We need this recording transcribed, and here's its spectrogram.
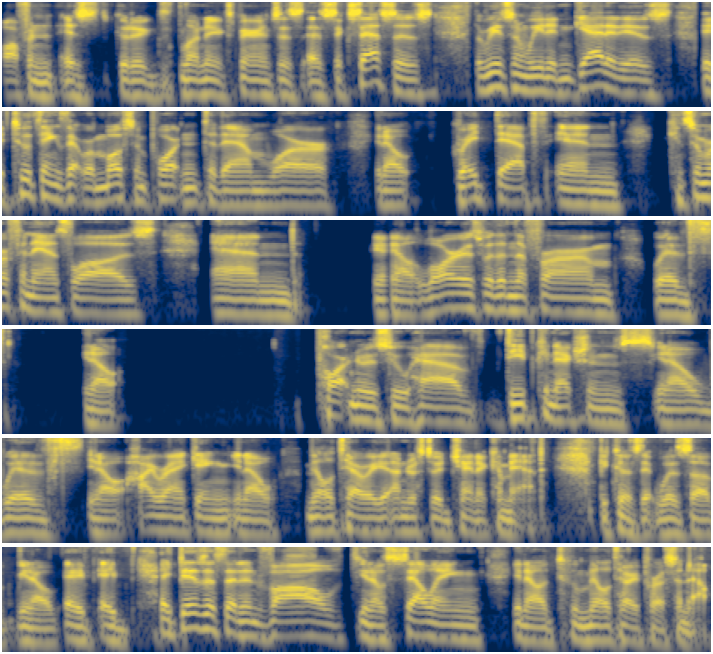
often as good learning experiences as successes. The reason we didn't get it is the two things that were most important to them were you know great depth in consumer finance laws and you know lawyers within the firm with you know partners who have deep connections, you know, with you know high-ranking, you know, military understood chain of command, because it was a you know a, a, a business that involved you know selling you know to military personnel.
